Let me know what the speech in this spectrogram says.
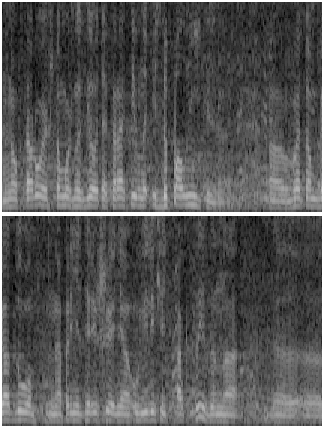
Но второе, что можно сделать оперативно и дополнительно. Э, В этом году э, принято решение увеличить акцизы на э,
